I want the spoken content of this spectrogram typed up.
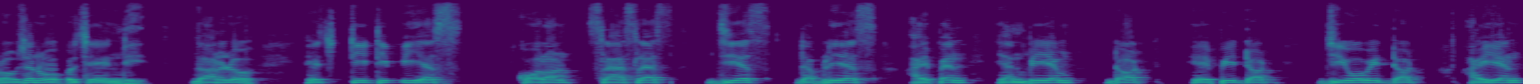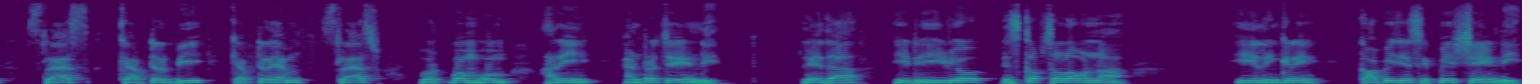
బ్రౌజర్ను ఓపెన్ చేయండి. దానిలో HTTPS colon slash slash GS WS hyphen NBM dot AP dot GOV dot IN slash capital B capital M slash work from home అని ఎంటర్ చేయండి. లేదా ఈ వీడియో డిస్క్రిప్షన్లో ఉన్న ఈ లింక్ని కాపీ చేసి పేస్ట్ చేయండి.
